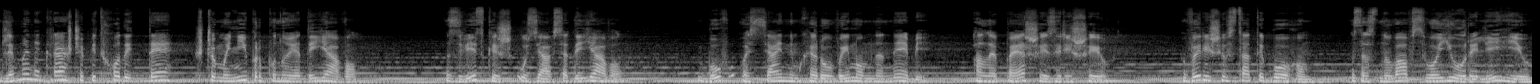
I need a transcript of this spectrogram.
Для мене краще підходить те, що мені пропонує диявол. Звідки ж узявся диявол? Був осяйним херовимом на небі, але перший згрішив. Вирішив стати Богом, заснував свою релігію,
